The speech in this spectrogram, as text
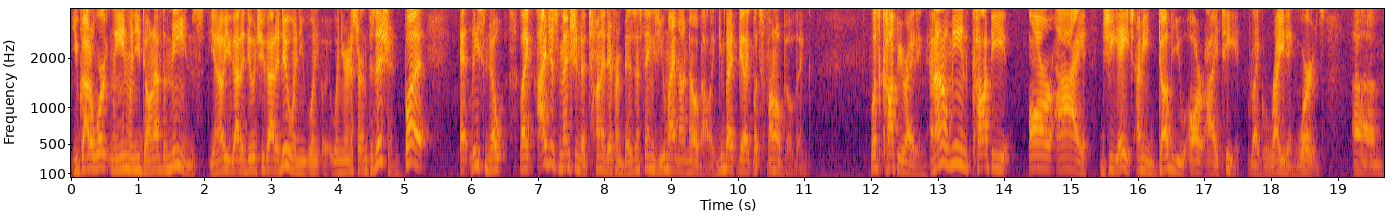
you got to work lean when you don't have the means. You know, you got to do what you got to do when you when, when you're in a certain position. But at least know like I just mentioned a ton of different business things you might not know about. Like you might be like, what's funnel building? What's copywriting? And I don't mean copy R I G H. I mean W R I T, like writing words. Um,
